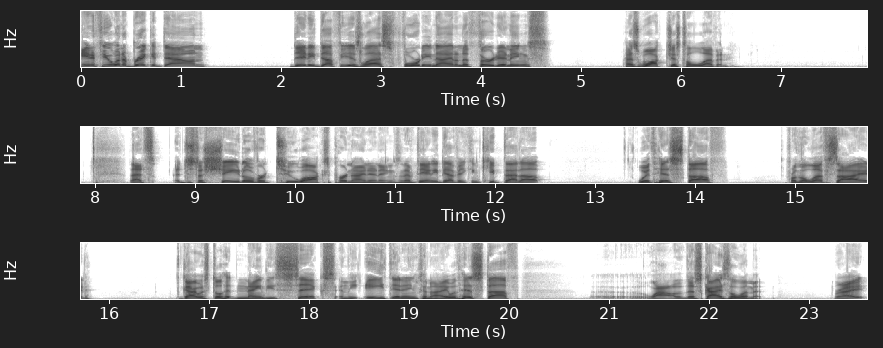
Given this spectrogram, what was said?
And if you want to break it down, Danny Duffy, his last 49 and a third innings, has walked just 11. That's just a shade over two walks per nine innings. And if Danny Duffy can keep that up with his stuff, from the left side. The guy was still hitting 96 in the eighth inning tonight. With his stuff, uh, wow, the sky's the limit, right?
